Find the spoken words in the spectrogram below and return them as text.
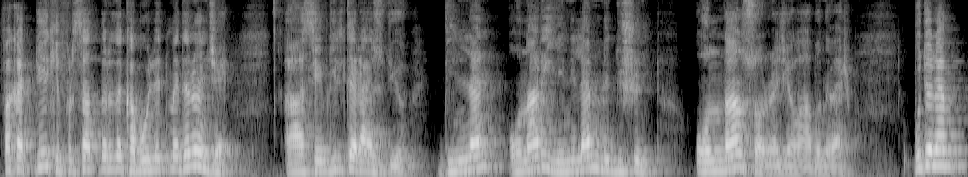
Fakat diyor ki fırsatları da kabul etmeden önce Aa, sevgili terazi diyor. Dinlen, onar, yenilen ve düşün. Ondan sonra cevabını ver. Bu dönem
